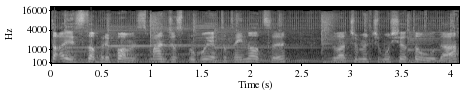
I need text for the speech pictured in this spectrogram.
To jest dobry pomysł. Mandzio spróbuje to tej nocy. Zobaczymy, czy mu się to uda.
